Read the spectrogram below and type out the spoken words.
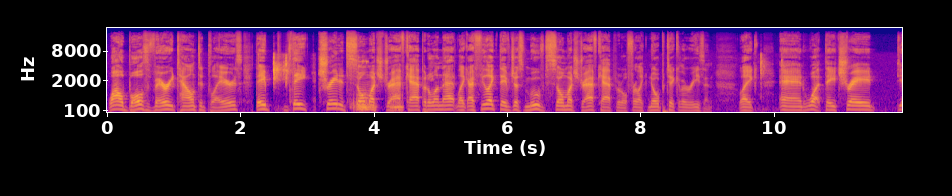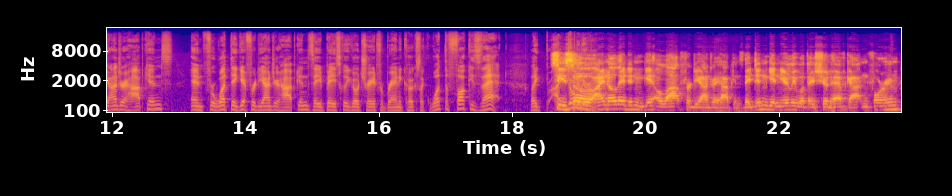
while both very talented players, they they traded so much draft capital in that. Like I feel like they've just moved so much draft capital for like no particular reason. Like and what they trade DeAndre Hopkins, and for what they get for DeAndre Hopkins, they basically go trade for Brandin Cooks. Like, what the fuck is that? Like, See, don't so even- I know they didn't get a lot for DeAndre Hopkins. They didn't get nearly what they should have gotten for him.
